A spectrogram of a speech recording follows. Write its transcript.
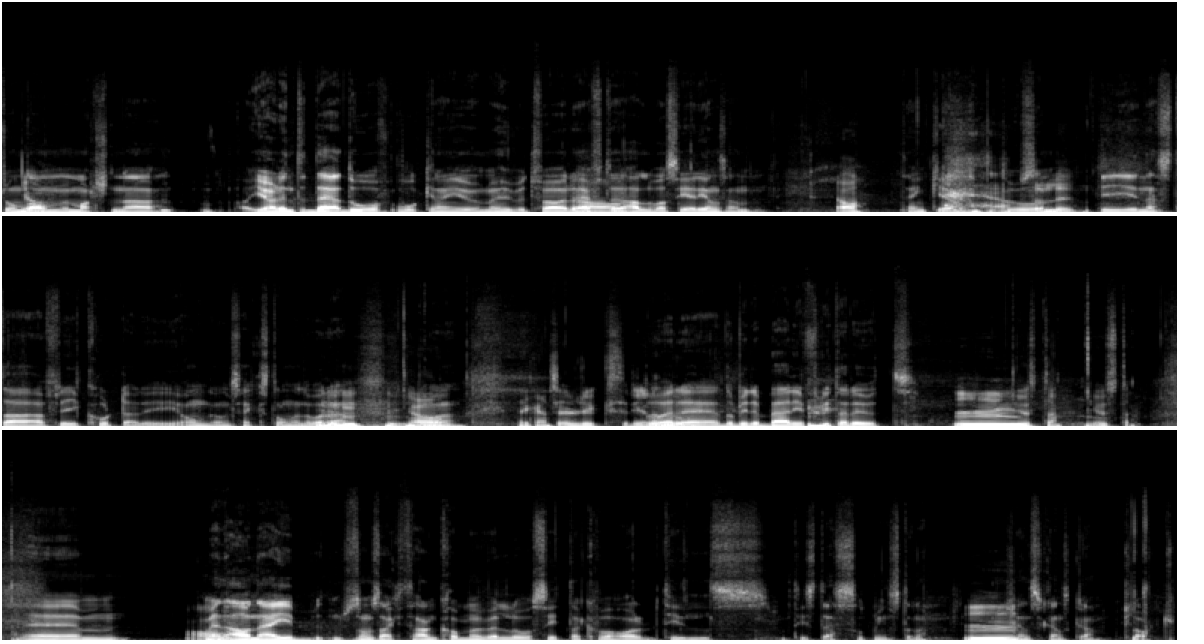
från Ja. de matcherna. Gör det inte det, då åker han ju med huvudet före efter halva serien sen. Ja. Tänker jag. Då, Absolut. I nästa frikort där i omgång 16 eller vad det är. Mm, ja, Då, det kanske rycks redan då, är det, då blir det Berg flyttad ut. Mm, just det, just det. Ehm, Ja. Men ja, nej, som sagt, han kommer väl att sitta kvar tills, tills dess åtminstone. mm. Känns ganska klart.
